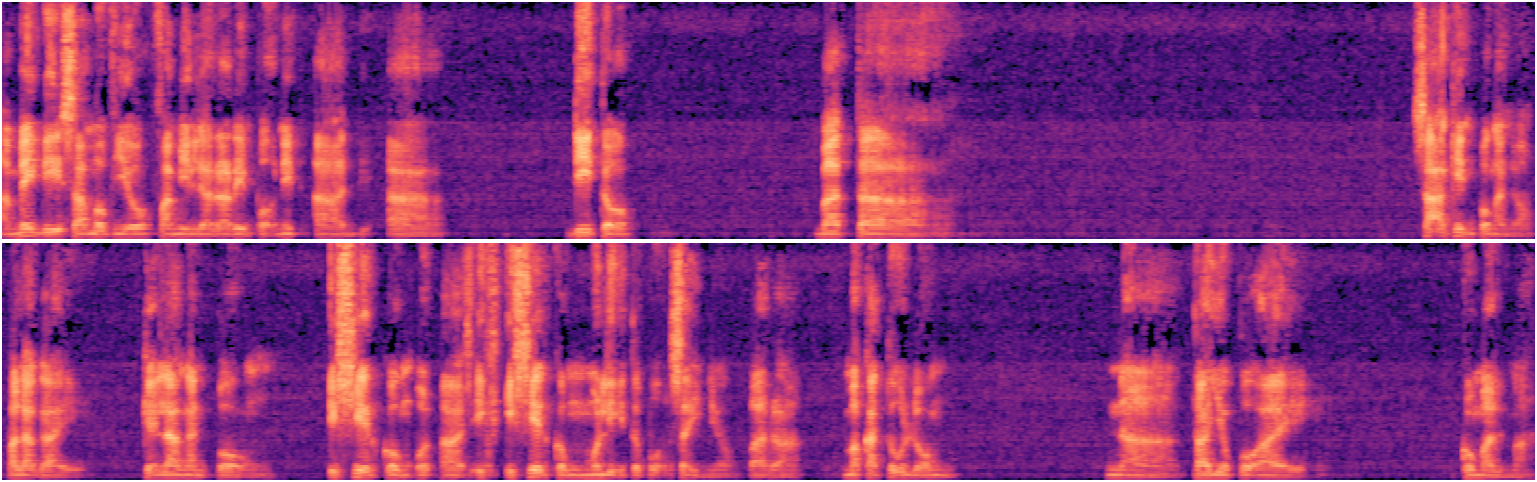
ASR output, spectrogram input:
Uh, maybe some of you familiar na rin po uh, uh, dito. But uh, sa akin pong ano, palagay, kailangan pong i-share kong uh, i-share kong muli ito po sa inyo para makatulong na tayo po ay kumalma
